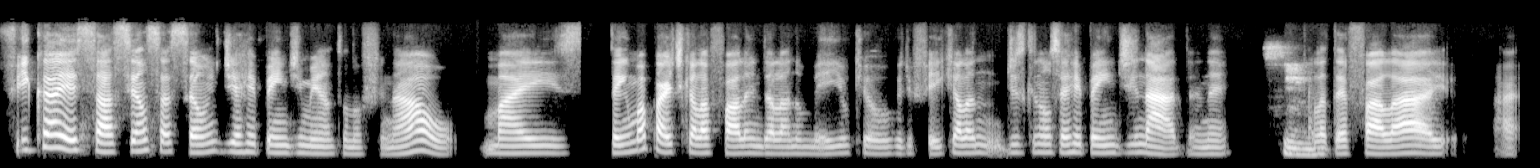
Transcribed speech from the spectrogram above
Fica essa sensação de arrependimento no final, mas tem uma parte que ela fala ainda lá no meio, que eu grifei, que ela diz que não se arrepende de nada, né? Sim. Ela até fala, ah,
